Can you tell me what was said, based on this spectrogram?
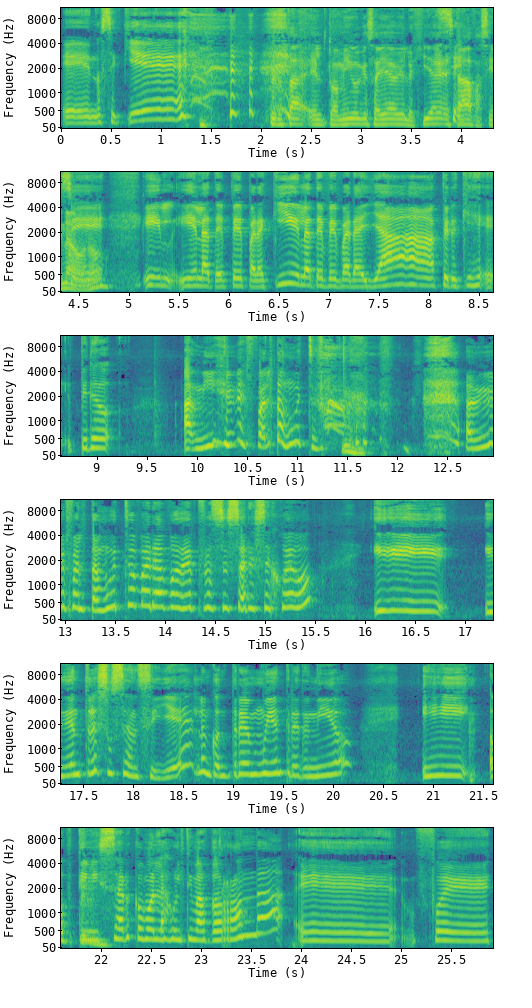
eh, no sé qué. Pero está- el, tu amigo que sabía biología Sí, estaba fascinado, sí. ¿no? Y, y el ATP para aquí, el ATP para allá, pero que pero a mí me falta mucho. a mí me falta mucho para poder procesar ese juego y, y dentro de su sencillez lo encontré muy entretenido y optimizar como las últimas dos rondas eh, fue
